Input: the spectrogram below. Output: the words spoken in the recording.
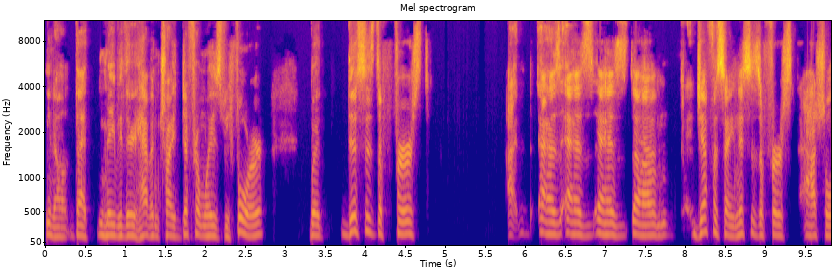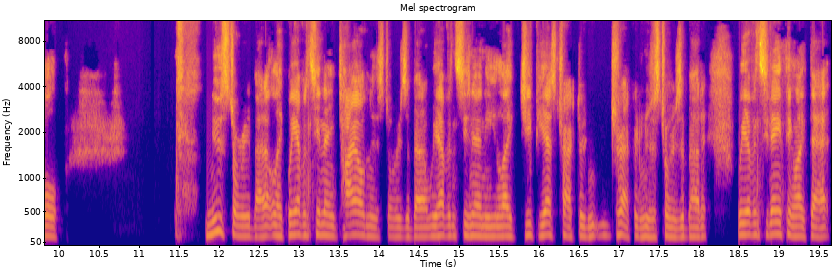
you know, that maybe they haven't tried different ways before, but this is the first as as as um, Jeff was saying, this is the first actual news story about it. Like we haven't seen any tile news stories about it. We haven't seen any like GPS tractor tracker news stories about it. We haven't seen anything like that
